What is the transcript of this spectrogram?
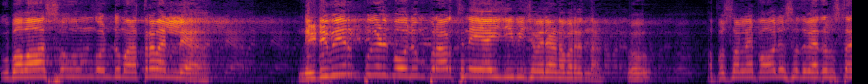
ഉപവാസവും കൊണ്ട് മാത്രമല്ല നെടുവീർപ്പുകൾ പോലും പ്രാർത്ഥനയായി ജീവിച്ചവരാണ് അവർ എന്നാണ്. അപ്പോ അപ്പസ്വലനെ പൗലോസ് അത് വേദപുസ്തക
